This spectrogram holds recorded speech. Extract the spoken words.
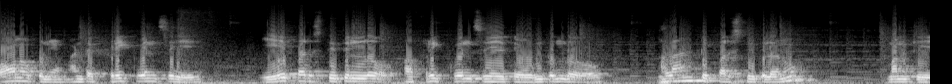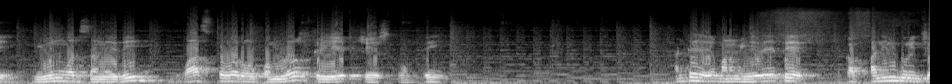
పౌనపుణ్యం అంటే ఫ్రీక్వెన్సీ ఏ పరిస్థితుల్లో ఆ ఫ్రీక్వెన్సీ అయితే ఉంటుందో అలాంటి పరిస్థితులను మనకి యూనివర్స్ అనేది వాస్తవ రూపంలో క్రియేట్ చేస్తుంది. అంటే మనం ఏదైతే ఒక పనిని గురించి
